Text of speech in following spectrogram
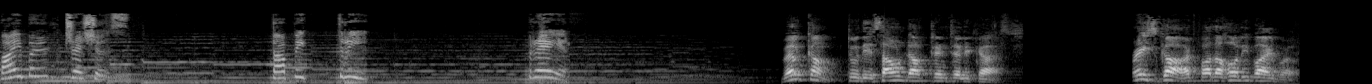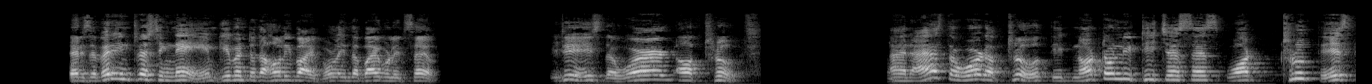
Bible Treasures. Topic 3 Prayer. Welcome to the Sound Doctrine telecast. Praise God for the Holy Bible. There is a very interesting name given to the Holy Bible in the Bible itself. It is the Word of Truth. And as the Word of Truth, it not only teaches us what truth is,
